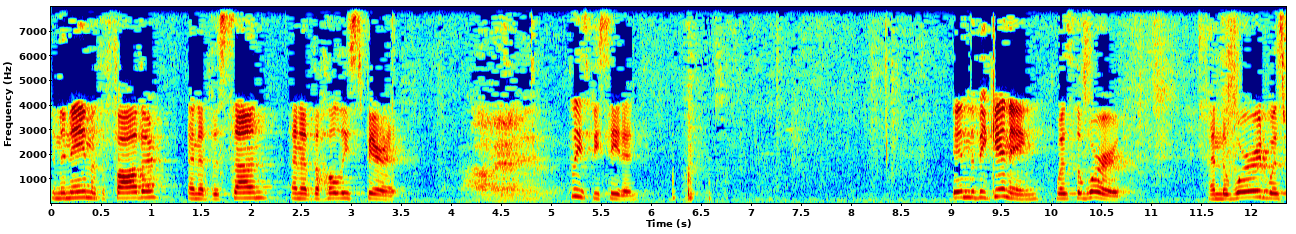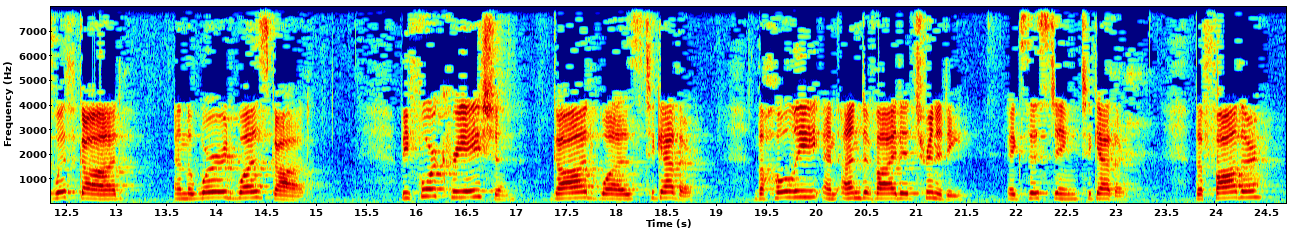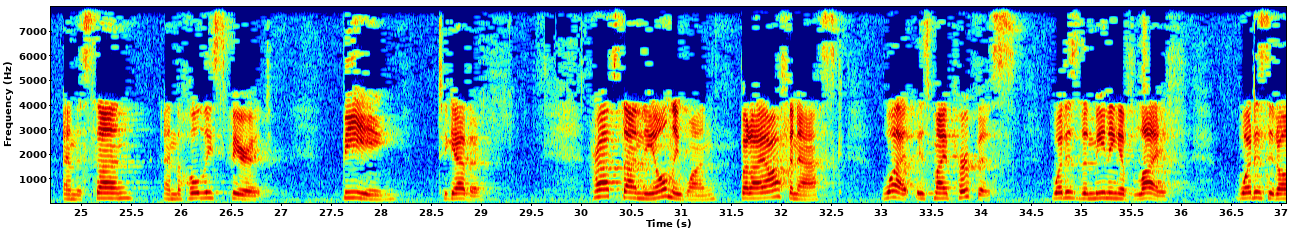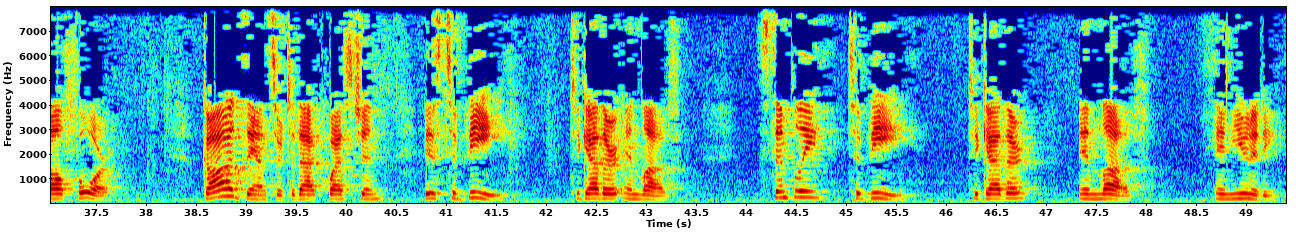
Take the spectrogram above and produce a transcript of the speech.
In the name of the Father, and of the Son, and of the Holy Spirit. Amen. Please be seated. In the beginning was the Word, and the Word was with God, and the Word was God. Before creation, God was together, the holy and undivided Trinity existing together, the Father and the Son and the Holy Spirit being together. Perhaps I'm the only one, but I often ask, what is my purpose? What is the meaning of life? What is it all for? God's answer to that question is to be together in love. Simply to be together in love, in unity.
